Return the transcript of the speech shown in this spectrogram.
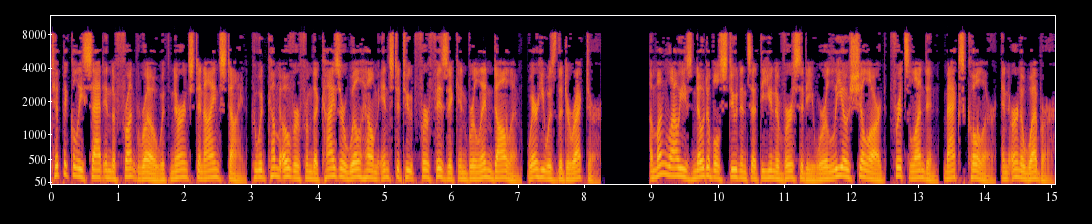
typically sat in the front row with Nernst and Einstein, who would come over from the Kaiser Wilhelm Institut für Physik in Berlin-Dahlem, where he was the director. Among Laue's notable students at the university were Leo Szilard, Fritz London, Max Kohler, and Erna Weber.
